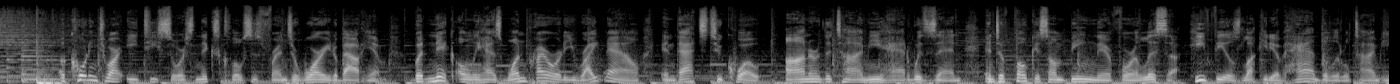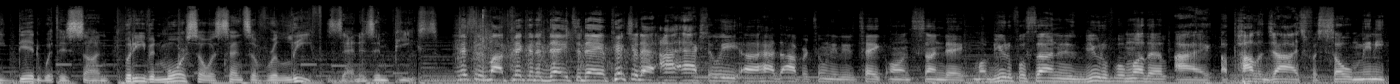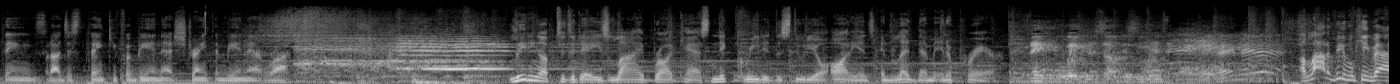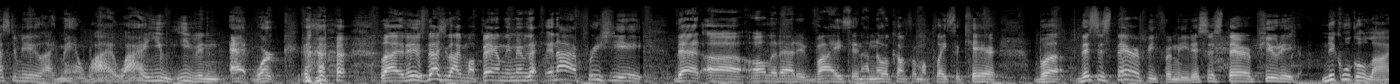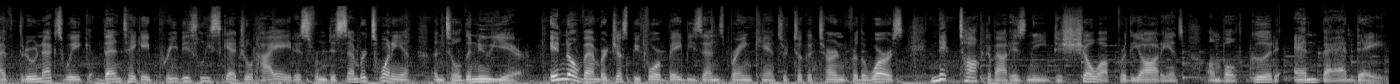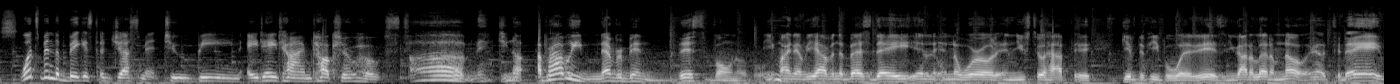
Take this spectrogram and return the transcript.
According to our ET source, Nick's closest friends are worried about him. But Nick only has one priority right now, and that's to quote, honor the time he had with Zen and to focus on being there for Alyssa. He feels lucky to have had the little time he did with his son, but even more so a sense of relief Zen is in peace. This is my pick of the day today. A picture that I actually uh, had the opportunity to take on Sunday. My beautiful son and his beautiful mother. I apologize for so many things, but I just thank you for being that strength and being that rock. Leading up to today's live broadcast, Nick greeted the studio audience and led them in a prayer. Thank you for waking us up this morning. Amen. A lot of people keep asking me, like, man, why, why are you even at work? like, especially like my family members. And I appreciate that, uh, all of that advice, and I know it comes from a place of care. But this is therapy for me. This is therapeutic. Nick will go live through next week, then take a previously scheduled hiatus from December 20th until the new year. In November, just before baby Zen's brain cancer took a turn for the worse, Nick talked about his need to show up for the audience on both good and bad days. What's been the biggest adjustment to being a daytime talk show host? Uh, man, you know, I've probably never been this vulnerable. You might not be having the best day in, in the world, and you still have to give the people what it is, and you got to let them know. Yeah, today,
